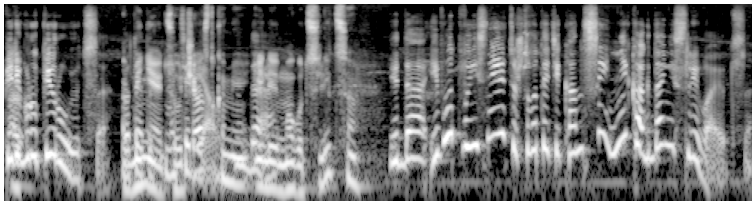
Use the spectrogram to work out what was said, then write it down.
перегруппируются. Обменяются вот участками да. или могут слиться. И да, и вот выясняется, что вот эти концы никогда не сливаются.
